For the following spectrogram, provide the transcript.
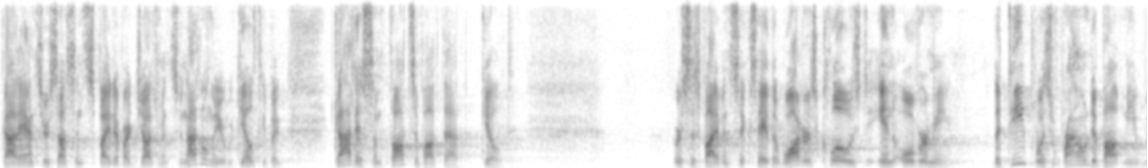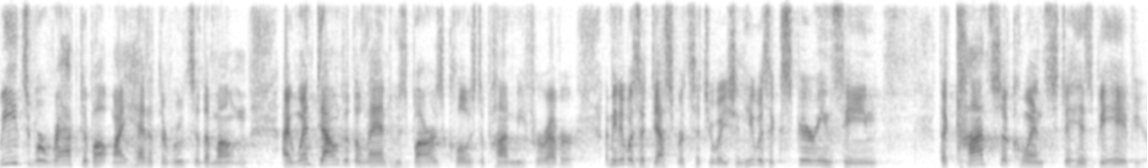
God answers us in spite of our judgment. So not only are we guilty, but God has some thoughts about that guilt. Verses 5 and 6 say, The waters closed in over me. The deep was round about me. Weeds were wrapped about my head at the roots of the mountain. I went down to the land whose bars closed upon me forever. I mean, it was a desperate situation. He was experiencing the consequence to his behavior.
